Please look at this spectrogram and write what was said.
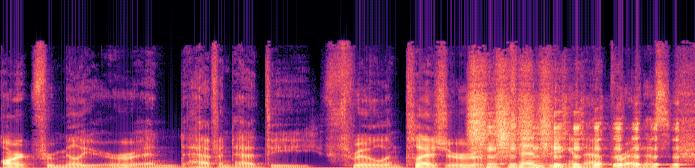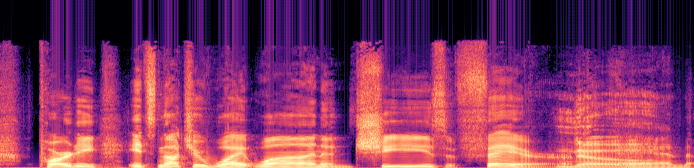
aren't familiar and haven't had the thrill and pleasure of attending an apparatus party, it's not your white wine and cheese affair. No. And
